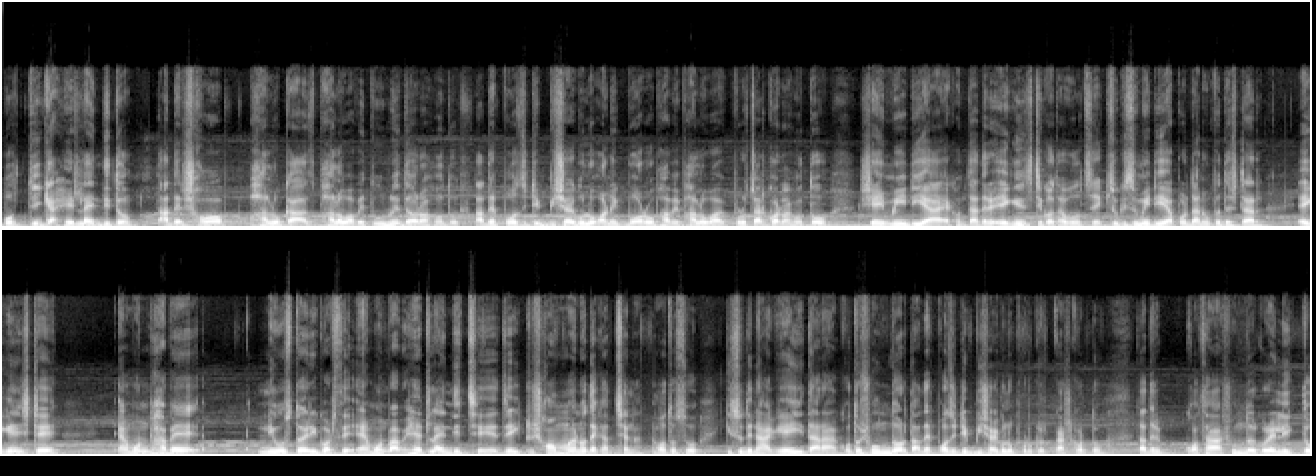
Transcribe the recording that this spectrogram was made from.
পত্রিকা হেডলাইন দিত, তাদের সব ভালো কাজ ভালোভাবে তুলে ধরা হতো, তাদের পজিটিভ বিষয়গুলো অনেক বড়োভাবে ভালোভাবে প্রচার করা হতো। সেই মিডিয়া এখন তাদের এগেনস্টে কথা বলছে। কিছু কিছু মিডিয়া প্রধান উপদেষ্টার এগেনস্টে এমনভাবে নিউজ তৈরি করছে, এমনভাবে হেডলাইন দিচ্ছে যে একটু সম্মানও দেখাচ্ছে না। অথচ কিছুদিন আগেই তারা কত সুন্দর তাদের পজিটিভ বিষয়গুলো প্রকাশ করতো, তাদের কথা সুন্দর করে লিখতো।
